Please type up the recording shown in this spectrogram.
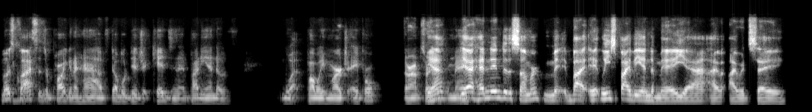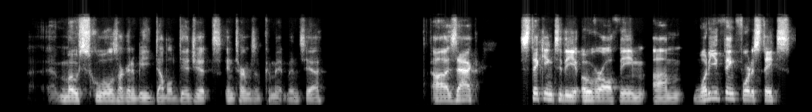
most classes are probably going to have double digit kids in it by the end of what, probably March, April. Or I'm sorry, yeah, April, yeah, heading into the summer, May, by at least by the end of May. Yeah, I, I would say uh, most schools are going to be double digits in terms of commitments. Yeah. Uh, Zach, sticking to the overall theme, um, what do you think Florida State's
